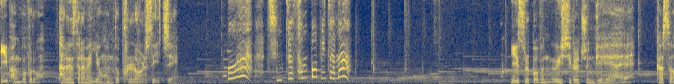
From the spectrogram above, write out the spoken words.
이 방법으로 다른 사람의 영혼도 불러올 수 있지. 진짜 선법이잖아. 이 술법은 의식을 준비해야 해. 가서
